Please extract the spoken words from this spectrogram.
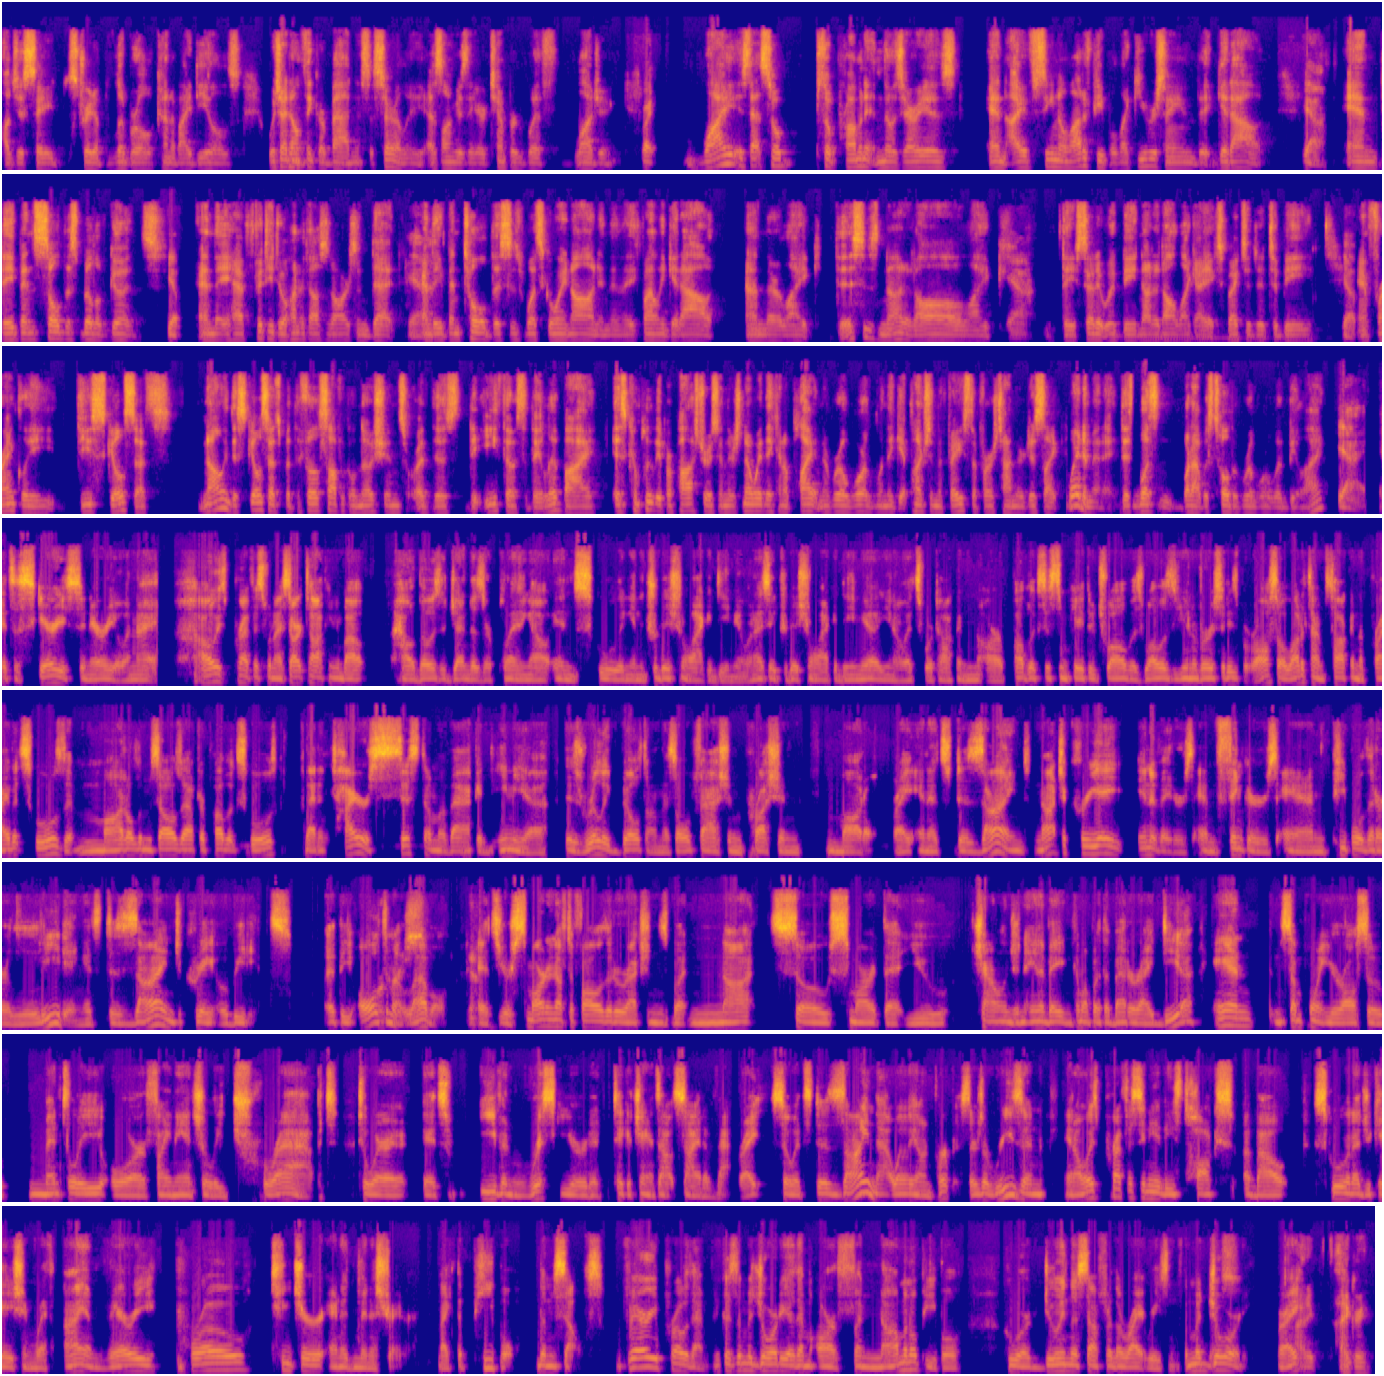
I'll just say straight up liberal kind of ideals, which I don't mm. think are bad necessarily, as long as they are tempered with logic. Right. Why is that so, so prominent in those areas? And I've seen a lot of people, like you were saying, that get out. Yeah. And they've been sold this bill of goods. Yep. And they have fifty to hundred thousand dollars in debt. Yeah. And they've been told this is what's going on. And then they finally get out and they're like, this is not at all like yeah. they said it would be, not at all like I expected it to be. Yep. And frankly, these skill sets, not only the skill sets, but the philosophical notions or this, the ethos that they live by is completely preposterous. And there's no way they can apply it in the real world. When they get punched in the face the first time, they're just like, wait a minute, this wasn't what I was told the real world would be like. Yeah. It's a scary scenario. And I, I always preface when I start talking about how those agendas are playing out in schooling and traditional academia. When I say traditional academia, you know, it's we're talking our public system K through 12 as well as the universities, but we're also a lot of times talking the private schools that model themselves after public schools. That entire system of academia is really built on this old-fashioned Prussian model, right? And it's designed not to create innovators and thinkers and people that are leading. It's designed to create obedience. At the ultimate Workers. level, yeah. It's you're smart enough to follow the directions, but not so smart that you challenge and innovate and come up with a better idea. And at some point, you're also mentally or financially trapped to where it's even riskier to take a chance outside of that, right? So it's designed that way on purpose. There's a reason, and I always preface any of these talks about school and education with I am very pro teacher and administrator. Like the people themselves. Very pro them because the majority of them are phenomenal people who are doing the stuff for the right reasons. The majority, yes. right? I, I agree.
